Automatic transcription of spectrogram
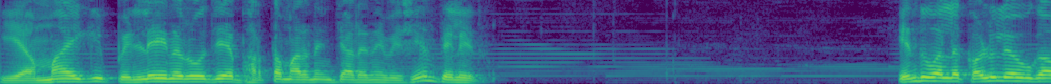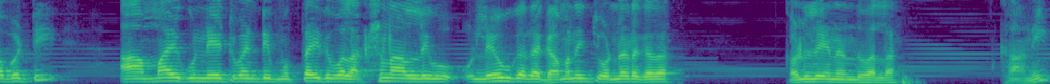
ఈ అమ్మాయికి పెళ్ళైన రోజే భర్త మరణించాడనే విషయం తెలియదు. ఎందువల్ల కళ్ళు లేవు కాబట్టి ఆ అమ్మాయికి ఉండేటువంటి ముత్తైదువ లక్షణాలు లేవు లేవు కదా గమనించి ఉండడు కదా కళ్ళు లేనందువల్ల. కానీ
